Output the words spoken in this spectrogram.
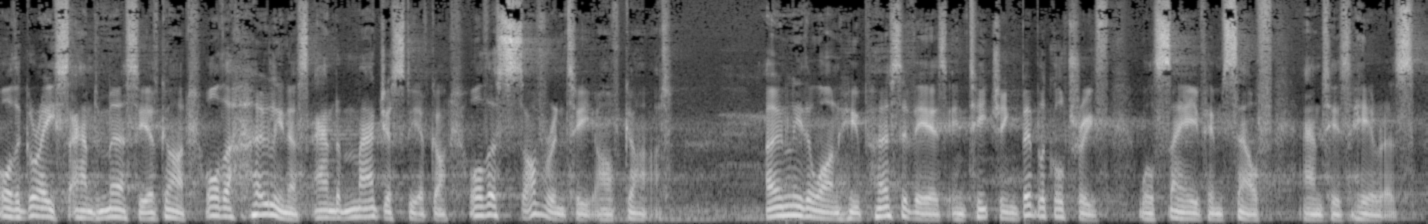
or the grace and mercy of God, or the holiness and majesty of God, or the sovereignty of God? Only the one who perseveres in teaching biblical truth will save himself and his hearers.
